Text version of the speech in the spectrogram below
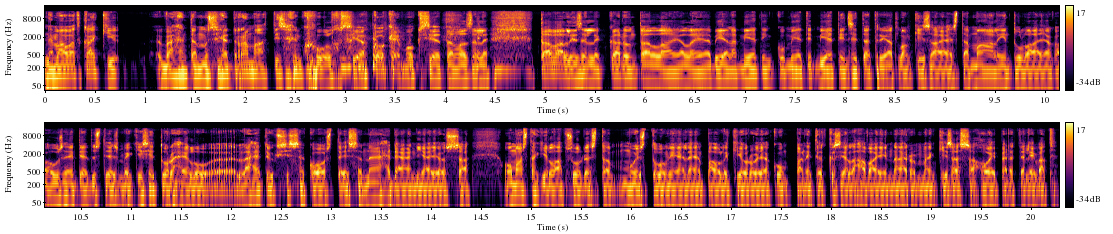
Nämä ovat kaikki vähän tämmöisiä dramaattisen kuulosia kokemuksia tällaiselle tavalliselle kaduntallaajalle. Ja vielä mietin, kun mietin, mietin sitä triatlon kisaa ja sitä maaliin tuloa, joka usein tietysti esimerkiksi turheilulähetyksissä koosteissa nähdään ja jossa omastakin lapsuudesta muistuu mieleen Pauli Kiuru ja kumppanit, jotka siellä Havain Ironman kisassa hoipertelivat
